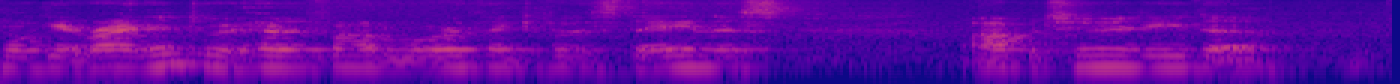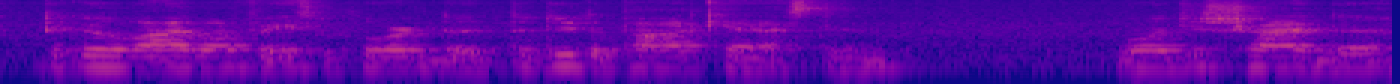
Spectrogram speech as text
we'll get right into it. Heavenly Father, Lord, thank you for this day and this opportunity to to go live on Facebook, Lord, to, to do the podcast, and Lord, just trying to,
